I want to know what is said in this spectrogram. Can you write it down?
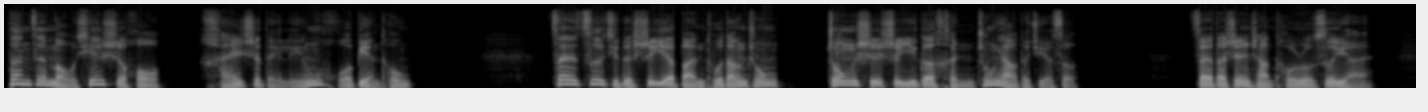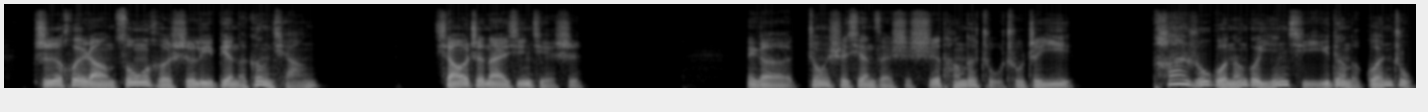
但在某些时候还是得灵活变通。在自己的事业版图当中，钟石是一个很重要的角色，在他身上投入资源，只会让综合实力变得更强。乔治耐心解释：“那个钟石现在是食堂的主厨之一，他如果能够引起一定的关注，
